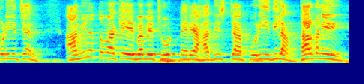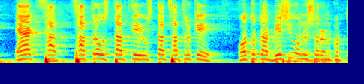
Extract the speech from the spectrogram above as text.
পড়িয়েছেন। আমিও তোমাকে এভাবে ঠোঁট নেড়ে হাদিসটা পড়িয়ে দিলাম। তার মানে এক ছাত্র উস্তাদকে, উস্তাদ ছাত্রকে কতটা বেশি অনুসরণ করত,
